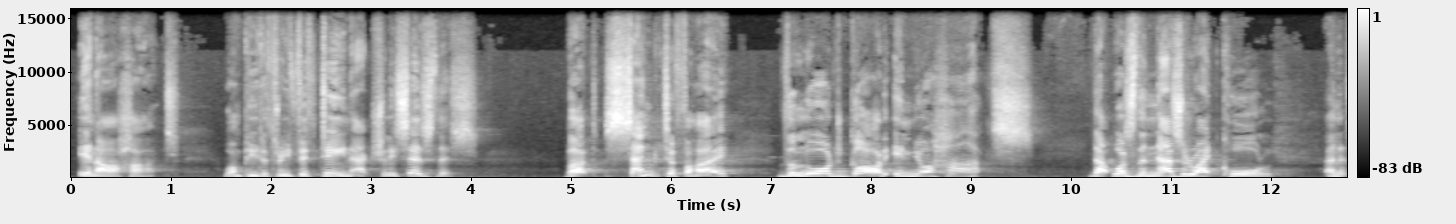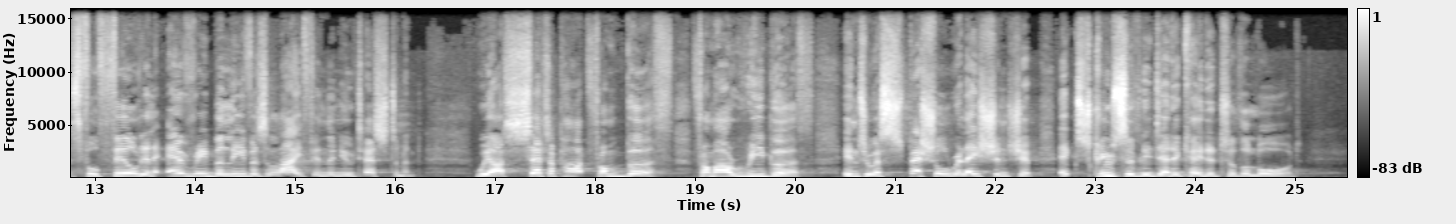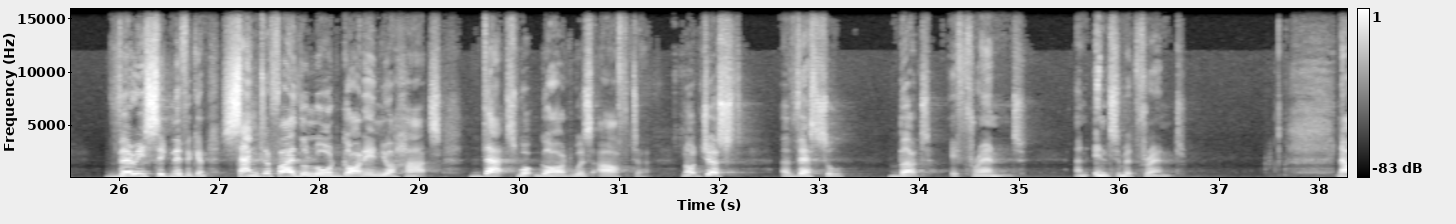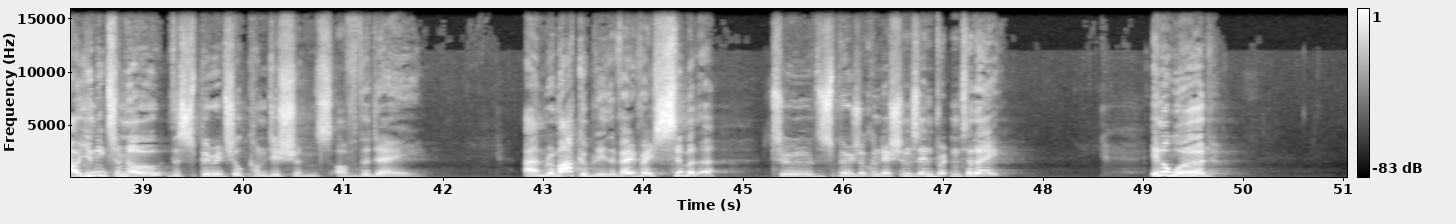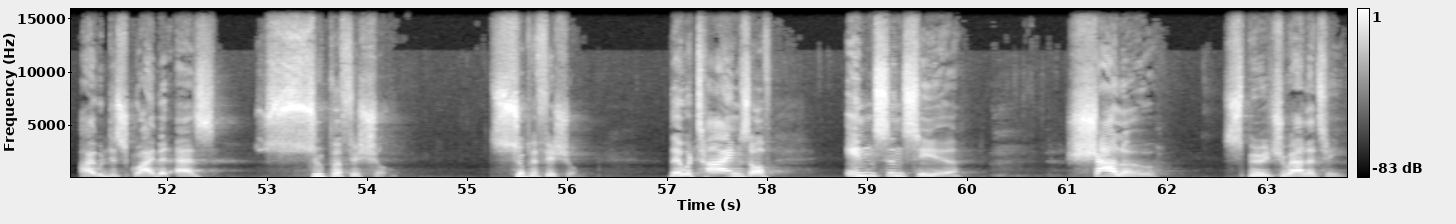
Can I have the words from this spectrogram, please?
in our heart. 1 Peter 3:15 actually says this. But sanctify the Lord God in your hearts. That was the Nazarite call And it's fulfilled in every believer's life in the New Testament. We are set apart from birth, from our rebirth, into a special relationship exclusively dedicated to the Lord. Very significant. Sanctify the Lord God in your hearts. That's what God was after. Not just a vessel, but a friend, an intimate friend. Now, you need to know the spiritual conditions of the day. And remarkably, they're very, very similar to the spiritual conditions in Britain today. In a word, I would describe it as superficial. Superficial. There were times of insincere, shallow spirituality.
